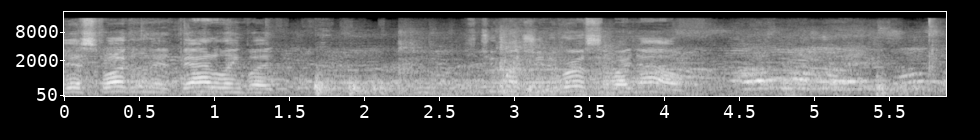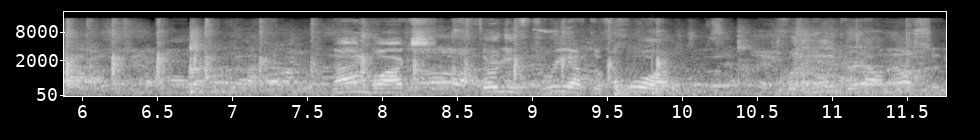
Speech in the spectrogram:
They're struggling and battling, but it's too much universal right now. Nine blocks, 33 up to four for Al Nelson.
